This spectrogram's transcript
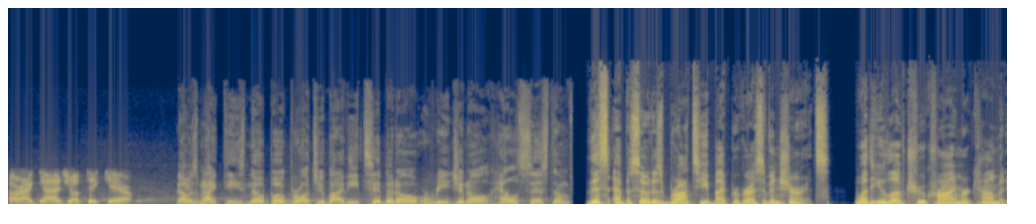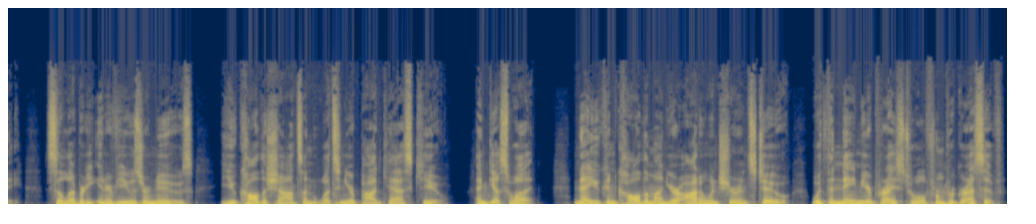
All right, guys. Y'all take care. That was Mike D's notebook brought to you by the Thibodaux Regional Health System. This episode is brought to you by Progressive Insurance. Whether you love true crime or comedy, celebrity interviews or news, you call the shots on what's in your podcast queue. And guess what? Now you can call them on your auto insurance too with the Name Your Price tool from Progressive.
